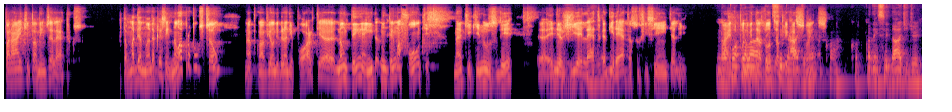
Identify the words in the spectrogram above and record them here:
para equipamentos elétricos. Então, uma demanda crescente. Não a propulsão, né, porque um avião de grande porte eh, não tem ainda, não tem uma fonte né, que, que nos dê eh, energia elétrica direta suficiente ali. Não Mas do ponto de vista das outras né, aplicações. Né, com, a, com, a, densidade de.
